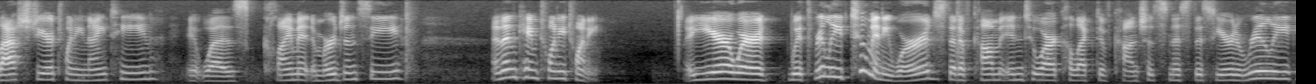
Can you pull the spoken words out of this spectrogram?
Last year, 2019, it was climate emergency. And then came 2020, a year where, with really too many words that have come into our collective consciousness this year to really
